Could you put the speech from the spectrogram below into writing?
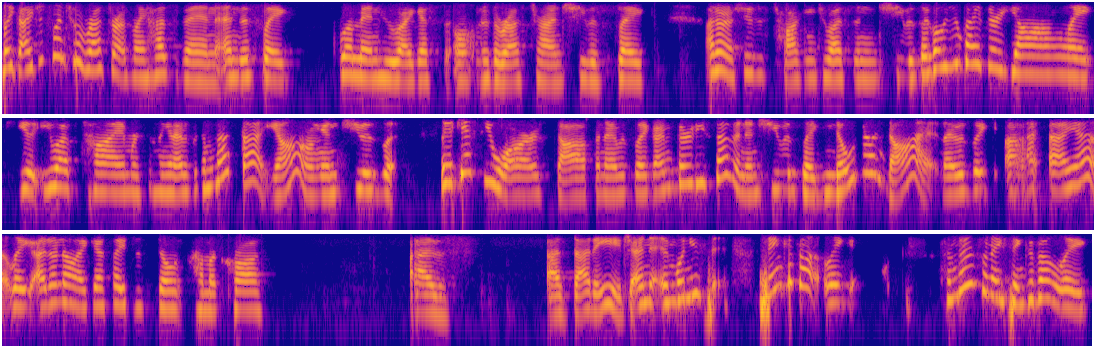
like I just went to a restaurant with my husband, and this like woman who I guess owned the restaurant, she was like. I don't know. She was just talking to us, and she was like, "Oh, you guys are young. Like, you you have time or something." And I was like, "I'm not that young." And she was like, like, yes, you are. Stop. And I was like, I'm 37. And she was like, no, you're not. And I was like, I, I am. Like, I don't know. I guess I just don't come across as, as that age. And, and when you th- think about like, sometimes when I think about like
